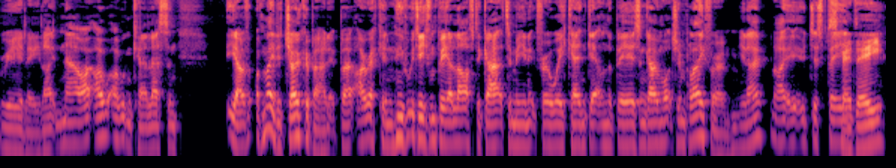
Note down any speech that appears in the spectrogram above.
really, like no, I, I, I wouldn't care less." And yeah, I've, I've made a joke about it, but I reckon it would even be a laugh to go out to Munich for a weekend, get on the beers, and go and watch him play for him. You know, like it would just be Steady,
